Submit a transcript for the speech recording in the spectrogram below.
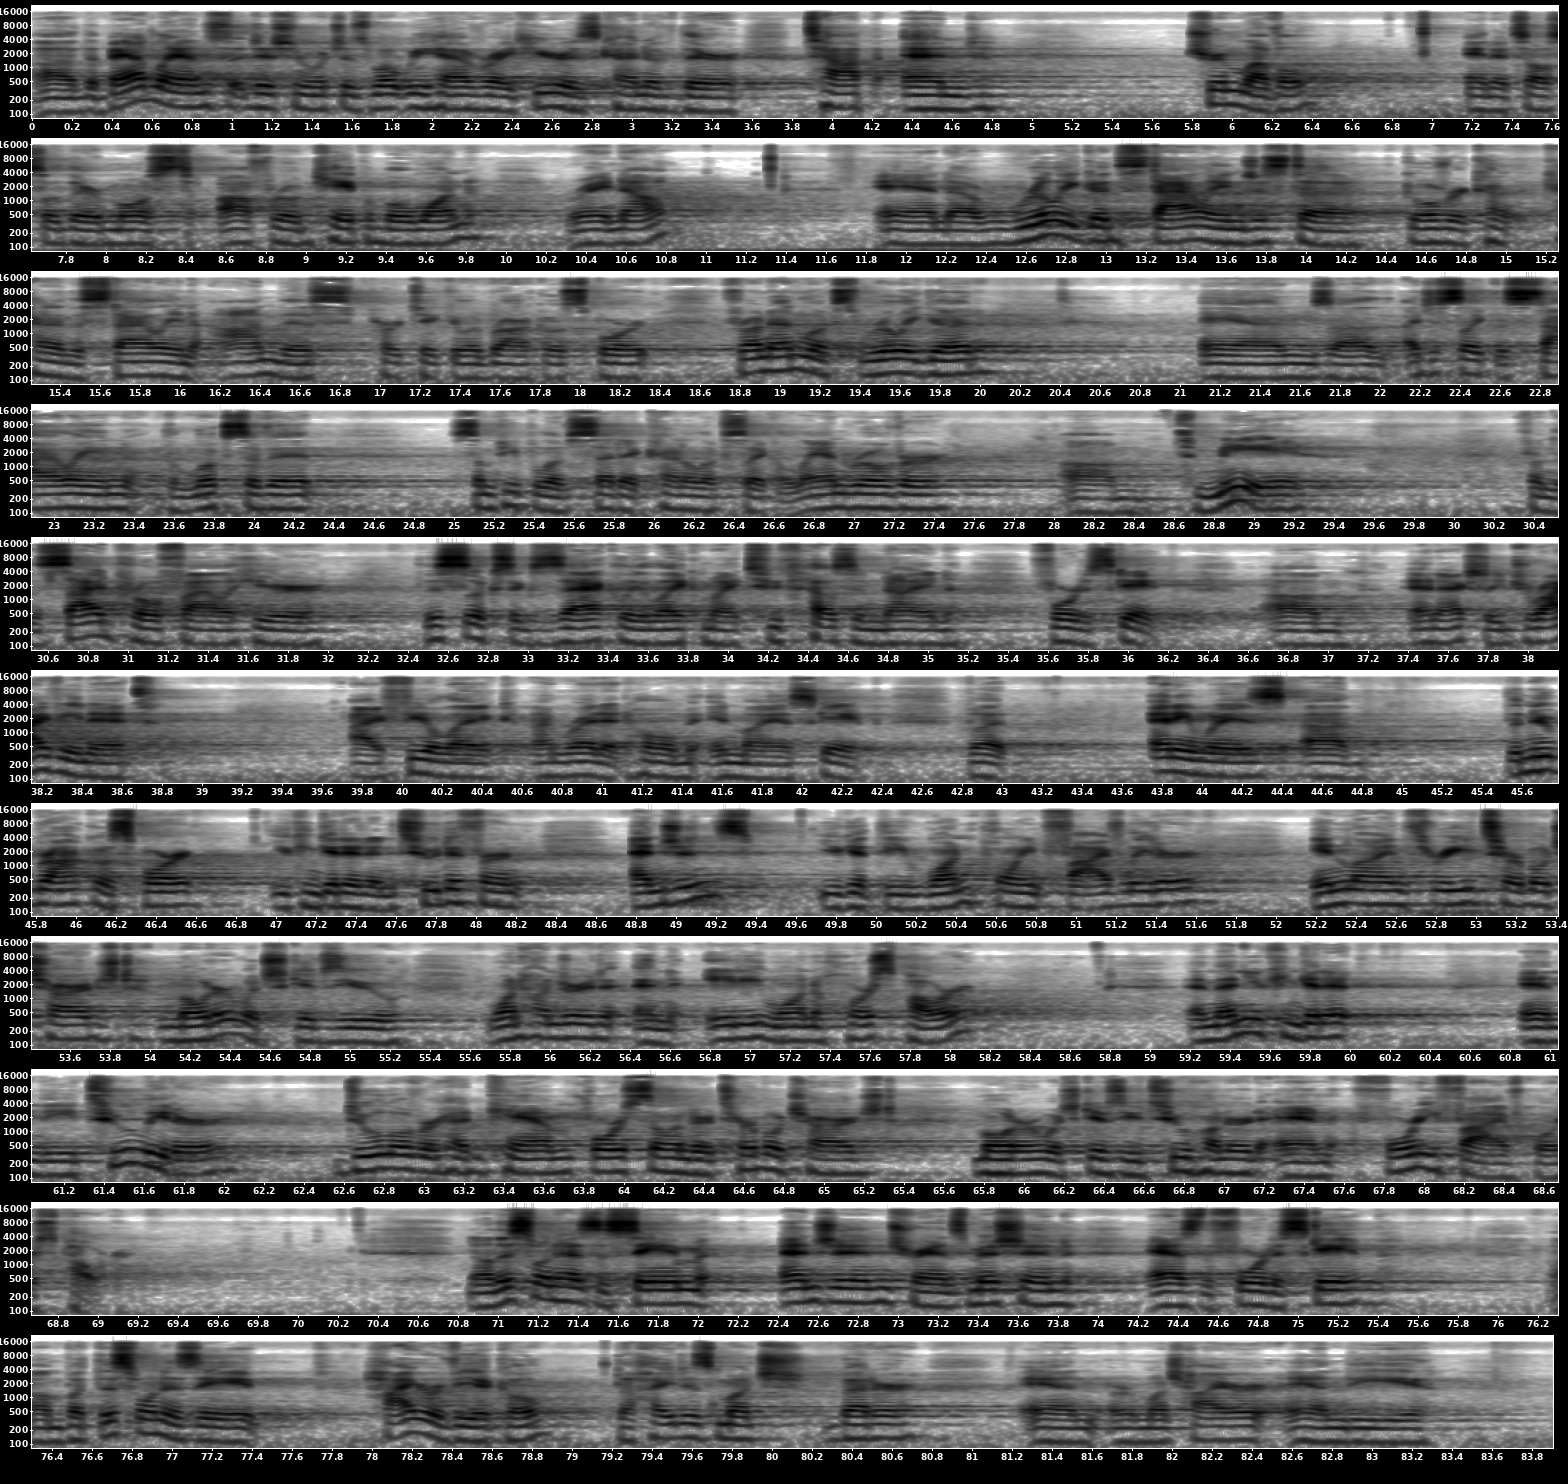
Uh, the Badlands edition, which is what we have right here, is kind of their top end trim level. And it's also their most off-road capable one right now. And uh, really good styling, just to go over kind of the styling on this particular Bronco Sport. Front end looks really good. And uh, I just like the styling, the looks of it. Some people have said it kind of looks like a Land Rover. Um, to me, from the side profile here, this looks exactly like my 2009 Ford Escape. Um, and actually driving it, I feel like I'm right at home in my Escape. But anyways, uh, the new Bronco Sport, you can get it in two different engines. You get the 1.5 liter inline three turbocharged motor, which gives you 181 horsepower. And then you can get it in the two liter dual overhead cam four cylinder turbocharged motor, which gives you 245 horsepower. Now this one has the same engine, transmission as the Ford Escape, um, but this one is a higher vehicle. The height is much better and or much higher, and the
